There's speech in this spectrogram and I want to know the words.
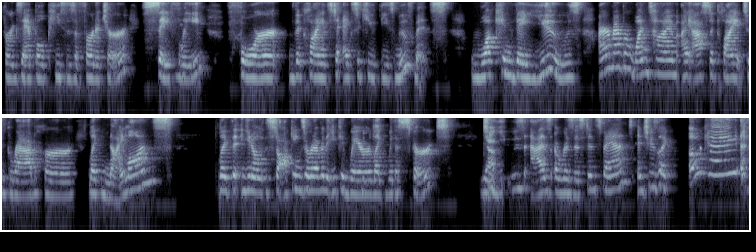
for example, pieces of furniture safely for the clients to execute these movements? What can they use? I remember one time I asked a client to grab her like nylons, like the, you know, stockings or whatever that you could wear like with a skirt yeah. to use as a resistance band. And she's like, okay.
